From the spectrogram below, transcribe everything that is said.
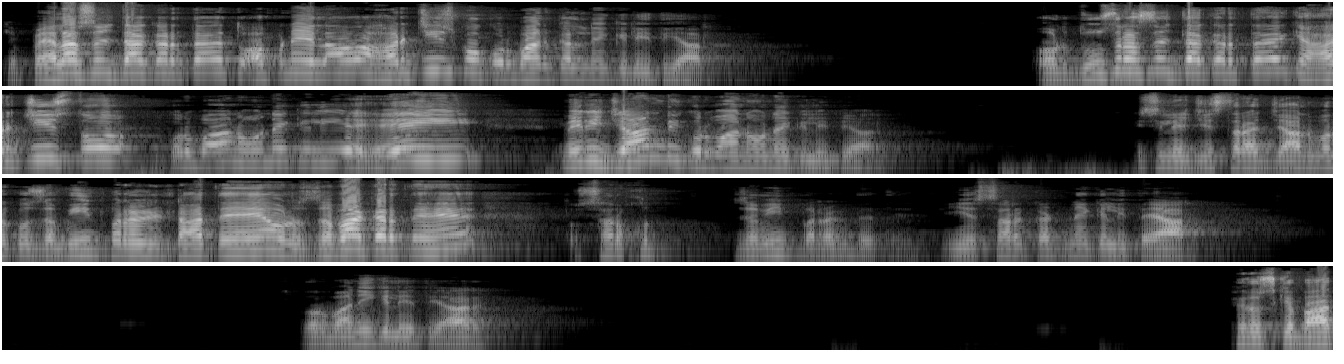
کہ پہلا سجدہ کرتا ہے تو اپنے علاوہ ہر چیز کو قربان کرنے کے لیے تیار۔ اور دوسرا سجدہ کرتا ہے کہ ہر چیز تو قربان ہونے کے لیے ہے ہی، میری جان بھی قربان ہونے کے لیے تیار۔ اس لیے جس طرح جانور کو زمین پر لٹاتے ہیں اور ذبح کرتے ہیں، تو سر خود زمین پر رکھ دیتے ہیں۔ یہ سر کٹنے کے لیے تیار۔ قربانی کے لیے تیار۔ ہے پھر اس کے بعد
